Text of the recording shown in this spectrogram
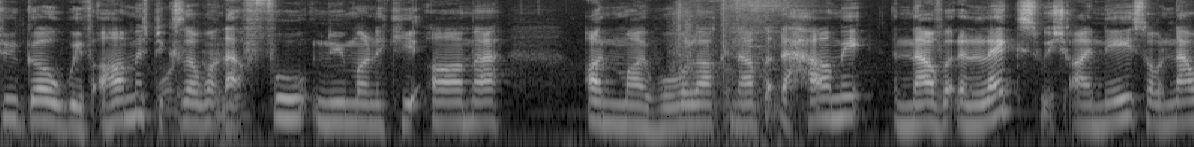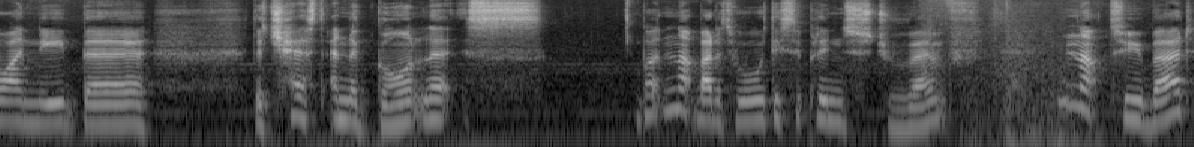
to go with armors because I want that full new monarchy armor on my warlock. Now I've got the helmet and now I've got the legs, which I need. So now I need the the chest and the gauntlets. But not bad at all. Discipline strength. Not too bad.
